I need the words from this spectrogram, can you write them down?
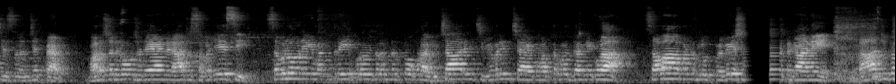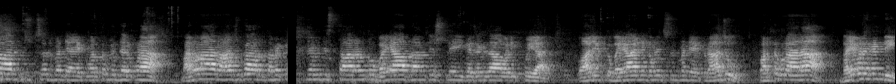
చేసిందని చెప్పాడు. మరుసటి రోజు ఉదయాన్నే రాజు సభ చేసి సభలోని మంత్రి పురోహితులందరితో కూడా విచారించి వివరించి ఆ యొక్క వర్తకులందరినీ కూడా సభా ప్రవేశపెట్టగానే రాజుగారు చూసినటువంటి ఆ యొక్క వర్తకులిద్దరు కూడా మరలా రాజుగారు తమకి విధిస్తారంటూ భయాభ్రాంతిష్లై గజగదా పడిపోయారు వారి యొక్క భయాన్ని గమనించినటువంటి యొక్క రాజు భర్తకులారా భయపడకండి.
